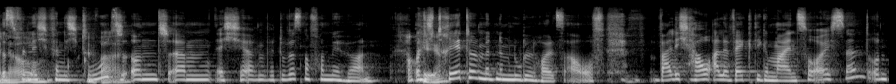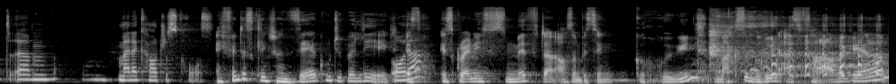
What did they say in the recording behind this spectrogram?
Das Hello. finde ich, finde ich Gute gut. Wahl. Und ähm, ich, äh, du wirst noch von mir hören. Und Okay. ich trete mit einem Nudelholz auf, weil ich hau alle weg, die gemein zu euch sind und ähm, meine Couch ist groß. Ich finde, das klingt schon sehr gut überlegt. Oder? Ist, ist Granny Smith dann auch so ein bisschen grün? Magst du grün als Farbe gern?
